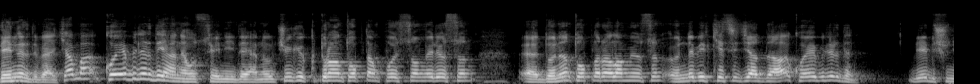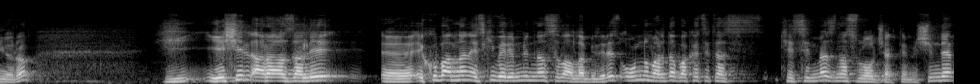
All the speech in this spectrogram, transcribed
denirdi belki ama koyabilirdi yani Hossoni'yi de yani. Çünkü duran toptan pozisyon veriyorsun. e, Dönen topları alamıyorsun. Önde bir kesici daha koyabilirdin diye düşünüyorum. Yeşil Arazali e, Ekuban'dan eski verimli nasıl alabiliriz? 10 numarada Bakasetas kesilmez nasıl olacak demiş. Şimdi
